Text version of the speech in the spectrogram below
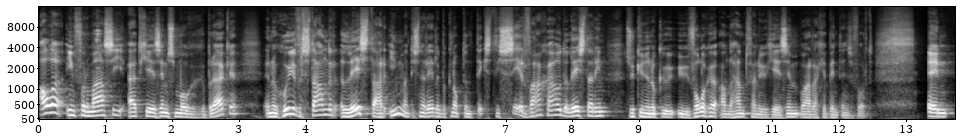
alle informatie uit gsm's mogen gebruiken. En een goede verstaander leest daarin, want het is een redelijk beknopte tekst, het is zeer vaag gehouden, leest daarin. Ze kunnen ook u, volgen aan de hand van uw gsm, waar dat je bent enzovoort. En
